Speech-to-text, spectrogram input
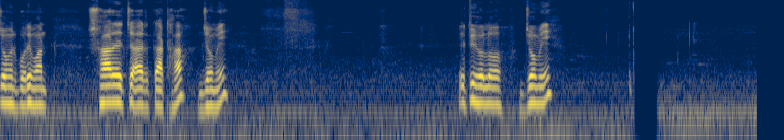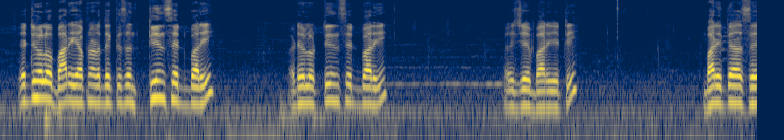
জমির পরিমাণ সাড়ে চার কাঠা জমি। এটি হলো জমি। এটি হলো বাড়ি, আপনারা দেখতেছেন টিন সেট বাড়ি। এটি হলো টিন সেট বাড়ি। এই যে বাড়ি এটি। বাড়িতে আছে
